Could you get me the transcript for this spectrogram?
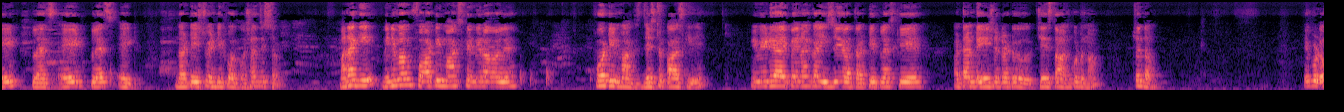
Eight plus eight plus eight that is twenty four questions ఇస్తాడు మనకి మినిమం ఫార్టీ మార్క్స్కి ఎన్ని రావాలి? ఫోర్టీన్ మార్క్స్ జస్ట్ పాస్కి ఈ వీడియో అయిపోయినాక ఈజీగా థర్టీ ప్లస్కి అటెంప్ట్ చేసేటట్టు చేస్తా అనుకుంటున్నా. చూద్దాం. ఇప్పుడు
